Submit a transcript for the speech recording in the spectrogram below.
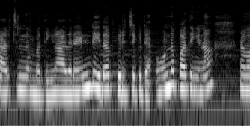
அரைச்சிருந்தேன் பார்த்தீங்களா அதை ரெண்டு இதாக பிரிச்சுக்கிட்டேன். ஒன்று பார்த்தீங்கன்னா நம்ம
